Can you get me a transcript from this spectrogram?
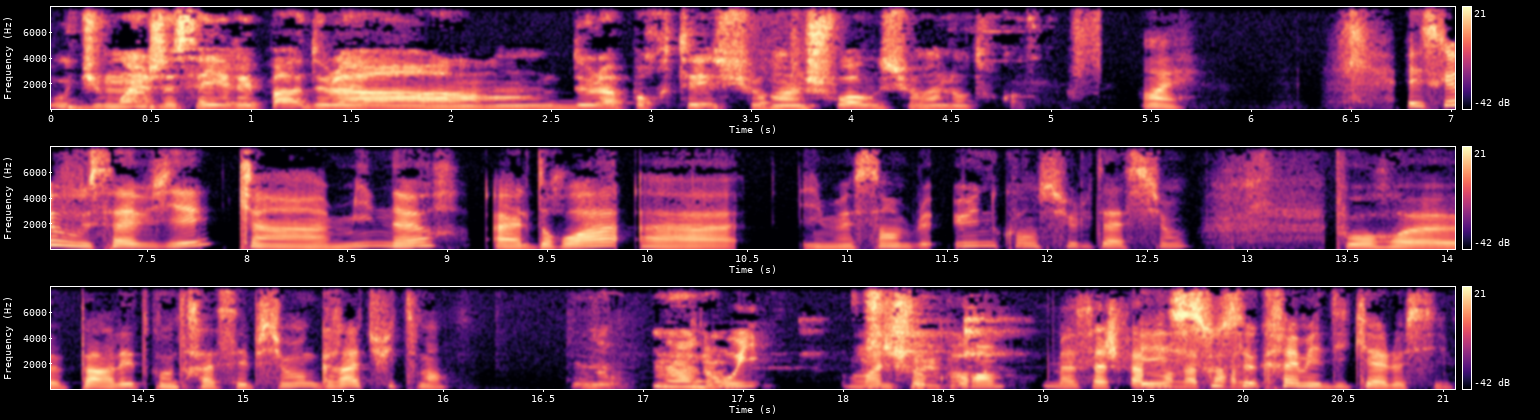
ou du moins j'essayerai pas de la de la porter sur un choix ou sur un autre quoi. Ouais. Est-ce que vous saviez qu'un mineur a le droit à il me semble une consultation pour euh, parler de contraception gratuitement? Non. Non, non. Oui, moi je, suis au courant. Ma sage-femme m'en a parlé. sous secret médical aussi.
